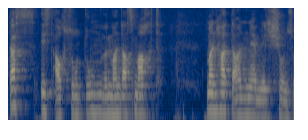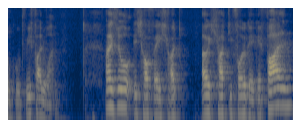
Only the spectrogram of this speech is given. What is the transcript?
Das ist auch so dumm, wenn man das macht. Man hat dann nämlich schon so gut wie verloren. Also, ich hoffe, ich hat, euch hat die Folge gefallen.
